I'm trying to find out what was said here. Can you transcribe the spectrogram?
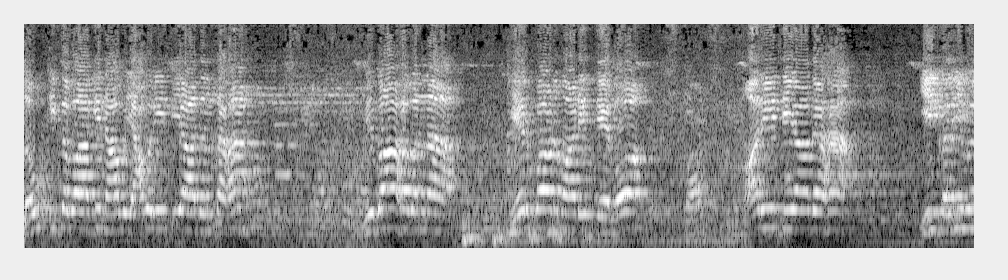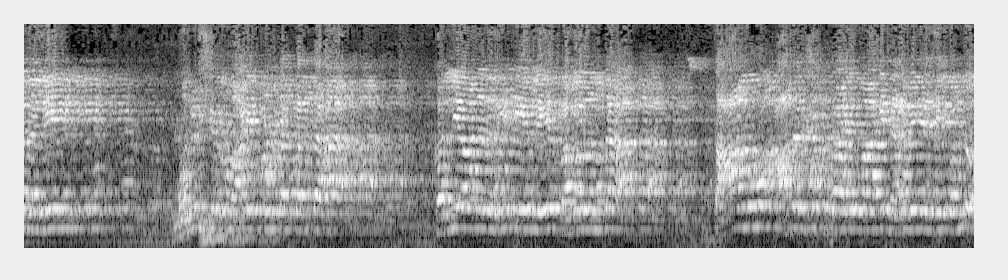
ಲೌಕಿಕವಾಗಿ ನಾವು ಯಾವ ರೀತಿಯಾದಂತಹ ವಿವಾಹವನ್ನ ಏರ್ಪಾಡು ಮಾಡಿದ್ದೇವೋ ಆ ರೀತಿಯಾದ ಈ ಕಲಿಯುಗದಲ್ಲಿ ಮನುಷ್ಯರು ಮಾಡಿಕೊಂಡಂತಹ ಕಲ್ಯಾಣದ ರೀತಿಯಲ್ಲಿ ಭಗವಂತ ತಾನು ಆದರ್ಶಪ್ರಾಯವಾಗಿ ನೆರವೇರಿಸಿಕೊಂಡು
